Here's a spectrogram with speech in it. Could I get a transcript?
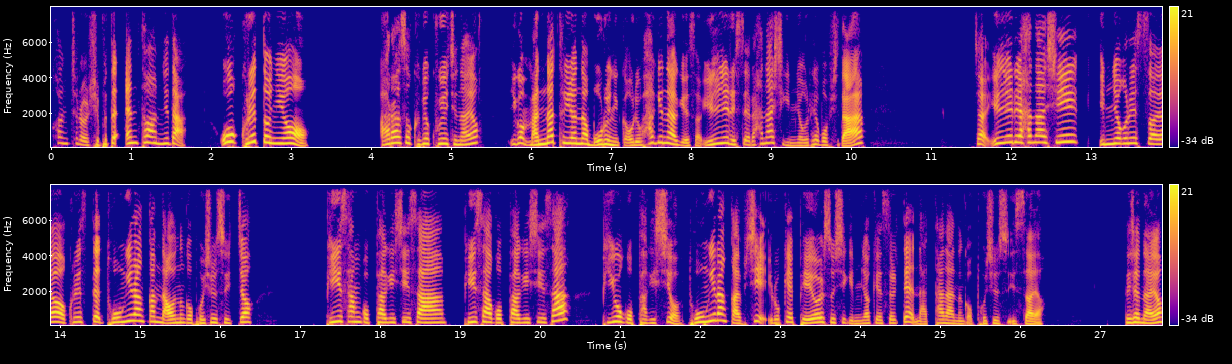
컨트롤 시프트 엔터 합니다. 오 그랬더니요. 알아서 급여 구해지나요? 이건 맞나 틀렸나 모르니까 우리 확인하기 위해서 일일이 셀을 하나씩 입력을 해봅시다. 자, 일일이 하나씩 입력을 했어요. 그랬을 때 동일한 값 나오는 거 보실 수 있죠? B3 곱하기 C3, B4 곱하기 C4, B5 곱하기 C5 동일한 값이 이렇게 배열 수식 입력했을 때 나타나는 거 보실 수 있어요. 되셨나요?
